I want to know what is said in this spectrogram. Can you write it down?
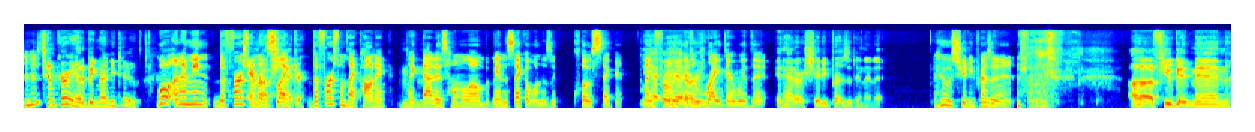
Mhm. Tim Curry had a big ninety-two. Well, and I mean the first And one Rob is like the first one's iconic. Like Mhm. that is Home Alone, but man, the second one is a close second. Like had- for it real, it's our- right there with it. It had our shitty president in it. Who's shitty president? uh, a few good men,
